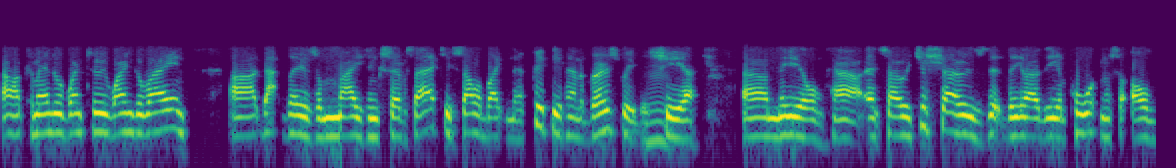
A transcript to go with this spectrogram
uh, commended went to Wangarang uh, that there's amazing service. They're actually celebrating their 50th anniversary this mm. year, uh, Neil, uh, and so it just shows that the, you know the importance of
